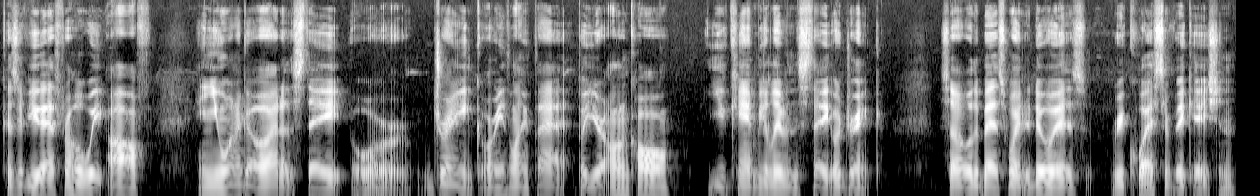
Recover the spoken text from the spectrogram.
because if you ask for a whole week off and you want to go out of the state or drink or anything like that, but you're on call, you can't be living in the state or drink. So the best way to do it is request a vacation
